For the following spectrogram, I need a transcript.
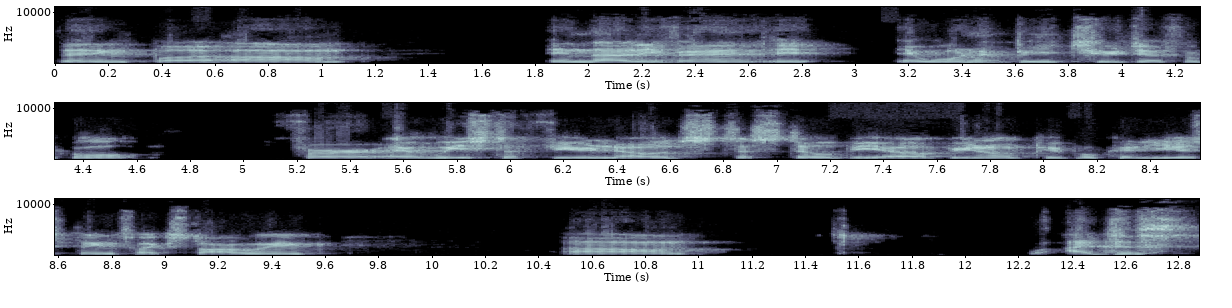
thing. But um, in that event, it it wouldn't be too difficult for at least a few nodes to still be up. You know, people could use things like Starlink. Um, I just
